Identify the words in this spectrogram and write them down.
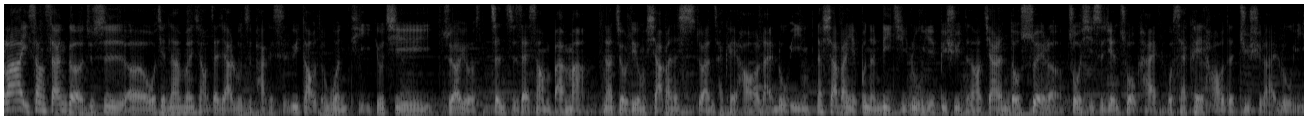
好啦，以上三个就是呃，我简单分享我在家录制 Podcast 遇到的问题，尤其主要有正职在上班嘛，那只有利用下班的时段才可以好好来录音。那下班也不能立即录，也必须等到家人都睡了，作息时间错开，我才可以好好的继续来录音。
